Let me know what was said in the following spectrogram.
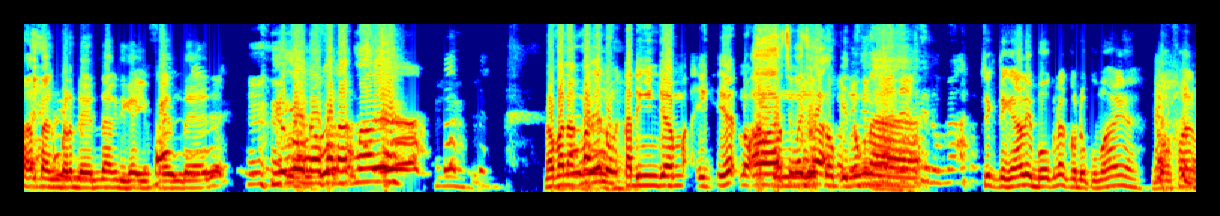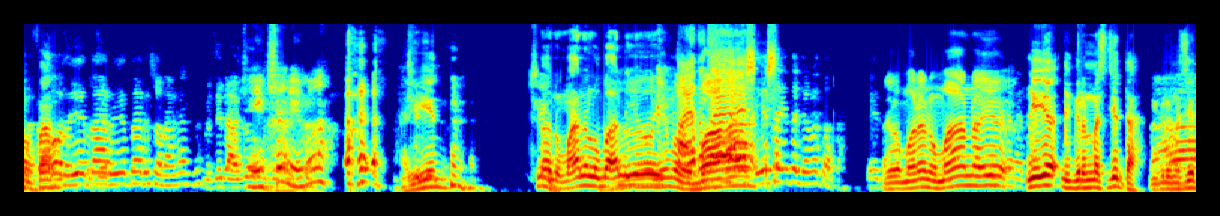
Tantang berdendang juga event teh aja. Iya ya Novan Akmal ya. Novan Akmal ya nu tadi nginjem i- ya nu Oh, akun coba, coba. YouTube Indungna. Cik tinggal ibukna kudu kumaha ya. Naufan. Oh, iya tar, iya tar sorangan. Action ya mah. Ain. Cik. Anu mana lobaan Oh, ieu? Ini mah lobaan. Iya, kita jalan tata. Jalan mana nu mana ya? Iya iya gigiran masjid tah, gigiran masjid.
